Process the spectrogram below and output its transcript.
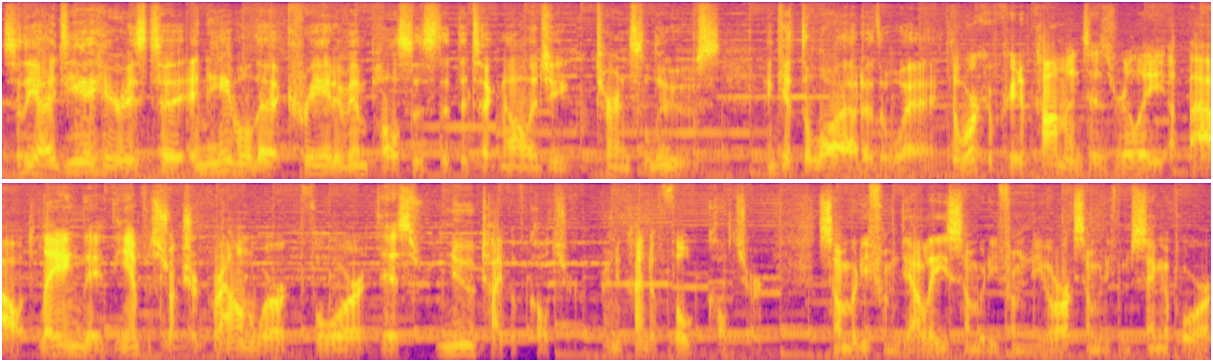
So the idea here is to enable the creative impulses that the technology turns loose and get the law out of the way. The work of Creative Commons is really about laying the, the infrastructure groundwork for this new type of culture, a new kind of folk culture. Somebody from Delhi, somebody from New York, somebody from Singapore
